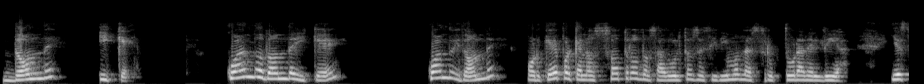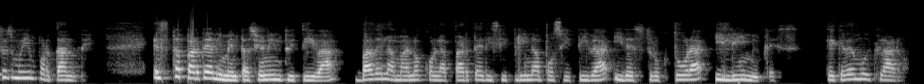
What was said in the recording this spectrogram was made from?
dónde y qué. ¿Cuándo, dónde y qué? ¿Cuándo y dónde? ¿Por qué? Porque nosotros los adultos decidimos la estructura del día. Y esto es muy importante. Esta parte de alimentación intuitiva va de la mano con la parte de disciplina positiva y de estructura y límites. Que quede muy claro,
